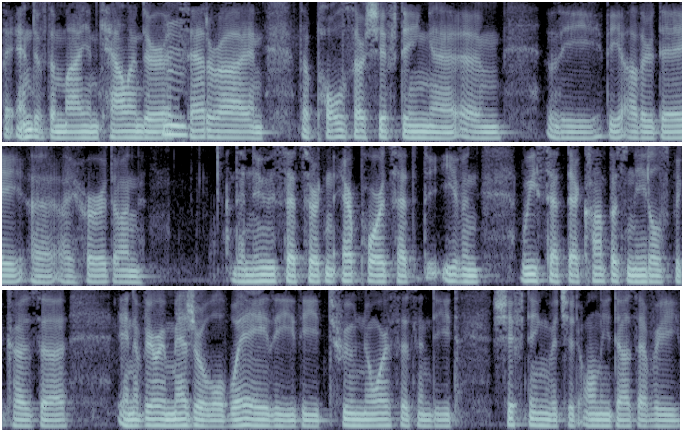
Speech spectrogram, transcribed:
the end of the Mayan calendar, mm. etc. And the poles are shifting. Uh, um, the the other day, uh, I heard on the news that certain airports had even reset their compass needles because, uh, in a very measurable way, the, the true north is indeed shifting, which it only does every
